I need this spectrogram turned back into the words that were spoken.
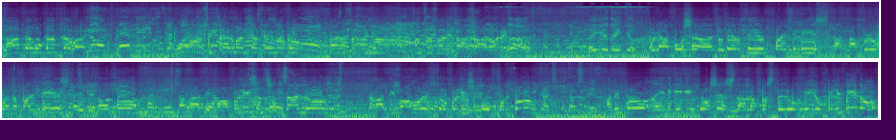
Lahat ng ugat daw. ah. Ah, si Chairman Cardema po para sa kanyang magsasalita sa araw. Hello. Thank you, thank you. Mula po sa Duterte Youth Party List, ang number one na party list na ibinoto ng ating mga pulis at sundalo, ng ating mga OFW sa buong mundo. Kami po ay nagiging boses ng lampas dalawang milyong Pilipino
